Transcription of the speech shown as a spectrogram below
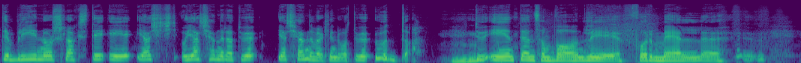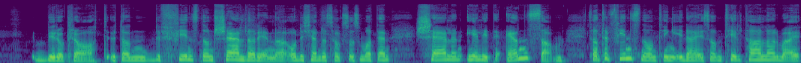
det blir någon slags, det är, jag, och jag känner att du är, jag känner verkligen då att du är udda. Mm. Du är inte en som vanlig formell eh, byråkrat utan det finns någon själ där inne och det kändes också som att den själen är lite ensam. Så att det finns någonting i dig som tilltalar mig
